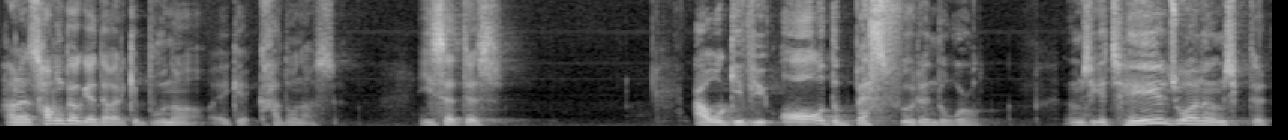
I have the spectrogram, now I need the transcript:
하는 성벽에다가 이렇게 문어 이렇게 가둬놨어요. He said this. I will give you all the best food in the world. 음식에 제일 좋아하는 음식들,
